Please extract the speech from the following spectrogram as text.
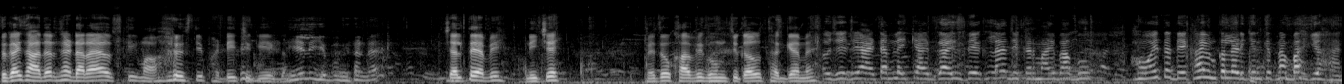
तो गाइस आदर्श ने डराया उसकी माँ पर उसकी फटी चुकी है एकदम। ये लिए पूरा ना। चलते अभी नीचे। मैं तो काफ़ी घूम चुका हूँ थक गया मैं। और जे जे आइटम लेके आए गाइस देख ला जेकर माई बाबू होए तो देखा है उनका लड़कियन कितना बाह्य है।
